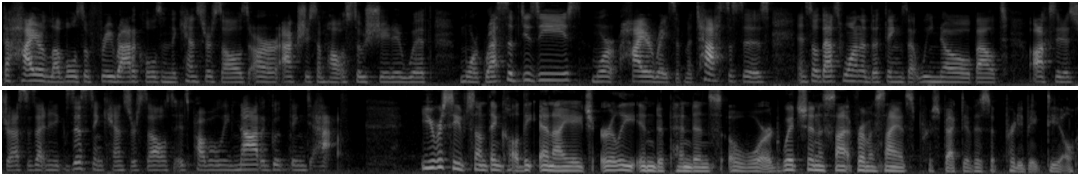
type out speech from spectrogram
the higher levels of free radicals in the cancer cells are actually somehow associated with more aggressive disease, more higher rates of metastasis, and so that's one of the things that we know about oxidative stress is that in existing cancer cells, it's probably not a good thing to have. You received something called the NIH Early Independence Award, which, in a, from a science perspective, is a pretty big deal.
